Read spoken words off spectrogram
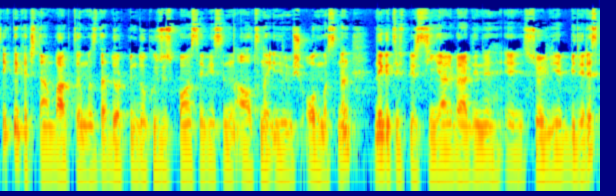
Teknik açıdan baktığımızda 4900 puan seviyesinin altına inilmiş olmasının negatif bir sinyal verdiğini e, söyleyebiliriz.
